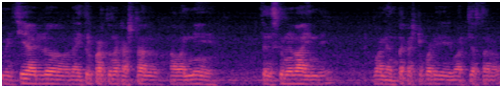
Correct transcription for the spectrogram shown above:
మిర్చి యాడ్లు రైతులు పడుతున్న కష్టాలు అవన్నీ తెలుసుకునేలా అయింది వాళ్ళు ఎంత కష్టపడి వర్క్ చేస్తారో.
